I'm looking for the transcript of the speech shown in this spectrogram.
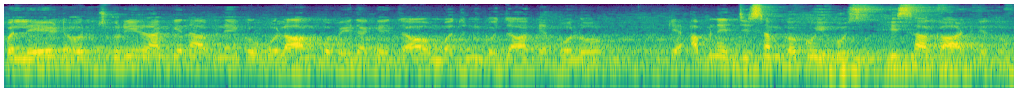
پلیٹ اور چھری رکھ کے نا اپنے کو غلام کو بھیجا کہ جاؤ مجنو کو جا کے بولو کہ اپنے جسم کا کوئی حصہ کاٹ کے دو۔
